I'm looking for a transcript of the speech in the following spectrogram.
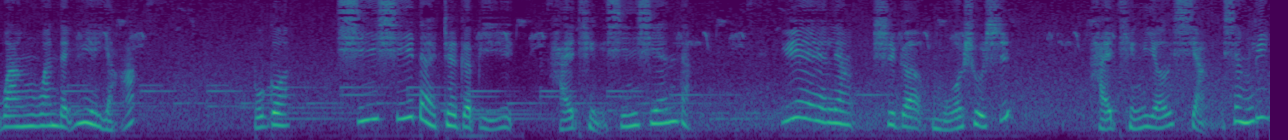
弯弯的月牙。不过，西西的这个比喻还挺新鲜的。月亮是个魔术师，还挺有想象力。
